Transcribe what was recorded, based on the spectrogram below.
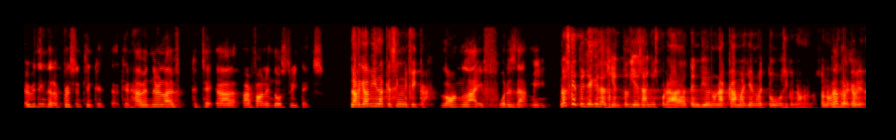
Everything that a person can can, uh, can have in their life contain, uh, are found in those three things. Larga vida, ¿qué significa? Long life, what does that mean? No es que tú llegues a 110 años por ahí atendido en una cama lleno de tubos y no, no, no, eso no es Nada- larga vida.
